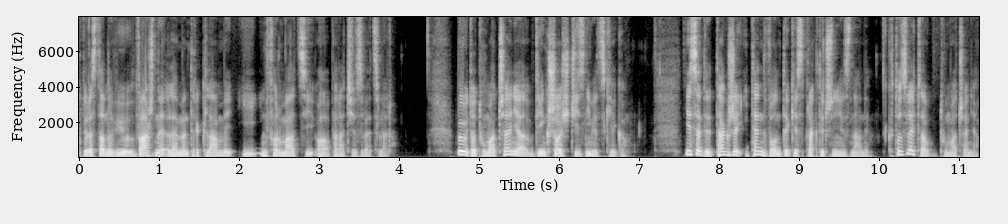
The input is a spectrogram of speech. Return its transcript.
które stanowiły ważny element reklamy i informacji o aparacie z Wetzlar. Były to tłumaczenia w większości z niemieckiego. Niestety, także i ten wątek jest praktycznie nieznany. Kto zlecał tłumaczenia?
